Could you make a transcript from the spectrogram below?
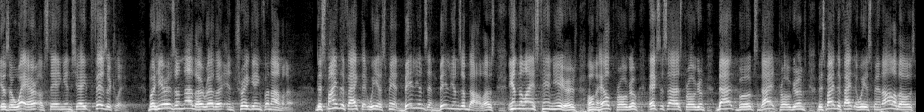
is aware of staying in shape physically. But here is another rather intriguing phenomenon. Despite the fact that we have spent billions and billions of dollars in the last 10 years on a health program, exercise program, diet books, diet programs, despite the fact that we have spent all of those,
